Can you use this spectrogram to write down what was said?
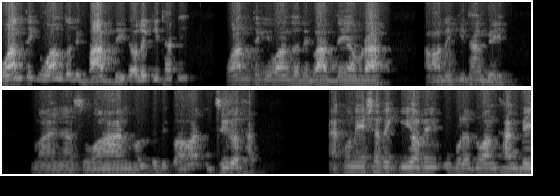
ওয়ান থেকে ওয়ান যদি বাদ দিই, তাহলে কি থাকে? ওয়ান থেকে ওয়ান যদি বাদ দিই আমরা, আমাদের কি থাকবে? Minus one whole to the power zero থাকবে। এখন এর সাথে কি হবে? উপরে তো ওয়ান থাকবে,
